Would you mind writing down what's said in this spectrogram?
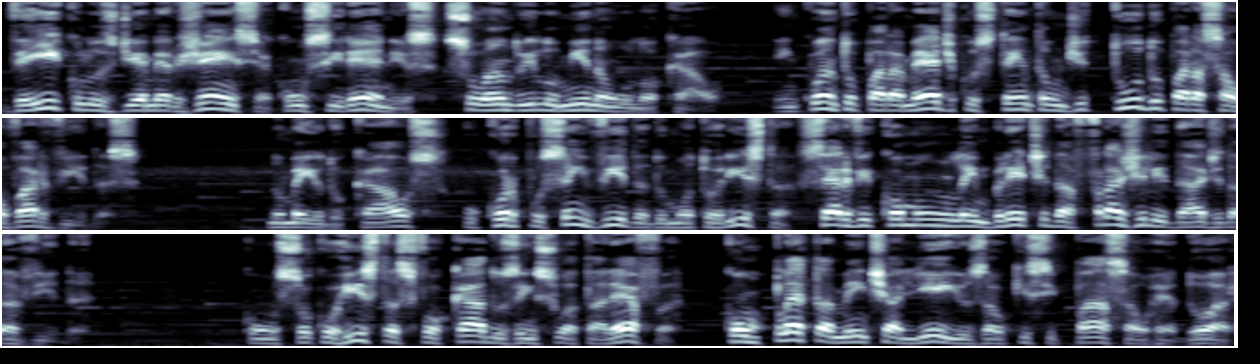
Veículos de emergência com sirenes soando iluminam o local, enquanto paramédicos tentam de tudo para salvar vidas. No meio do caos, o corpo sem vida do motorista serve como um lembrete da fragilidade da vida. Com os socorristas focados em sua tarefa, completamente alheios ao que se passa ao redor,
